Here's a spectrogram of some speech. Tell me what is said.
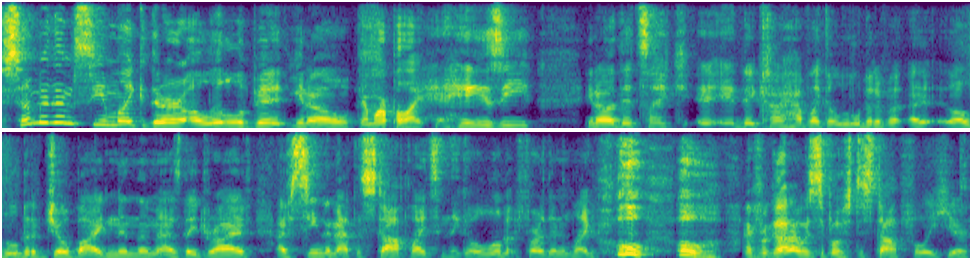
some of them seem like they're a little bit, you know, They're more polite. hazy. You know, it's like it, it- they kind of have like a little bit of a, a, a little bit of Joe Biden in them as they drive. I've seen them at the stoplights, and they go a little bit further and like, oh, oh, I forgot I was supposed to stop fully here.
